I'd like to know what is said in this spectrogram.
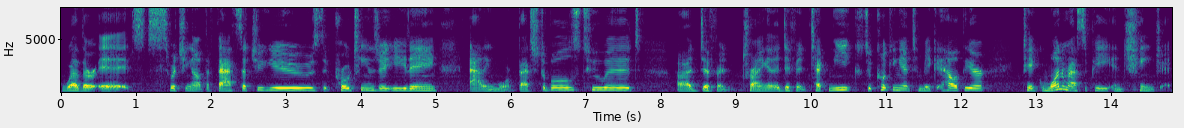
Whether it's switching out the fats that you use, the proteins you're eating, adding more vegetables to it, uh, different, trying a different technique to cooking it to make it healthier. Take one recipe and change it.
